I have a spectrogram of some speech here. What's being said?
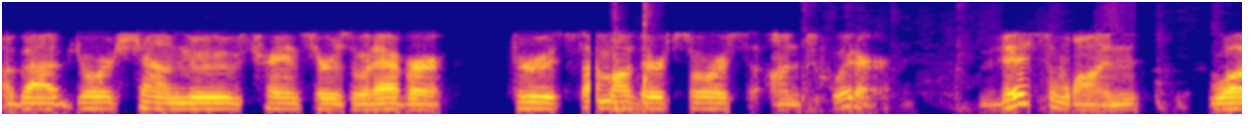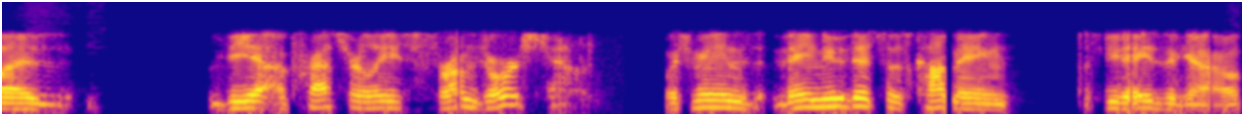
about Georgetown moves, transfers, whatever, through some other source on Twitter? This one was via a press release from Georgetown, which means they knew this was coming a few days ago.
